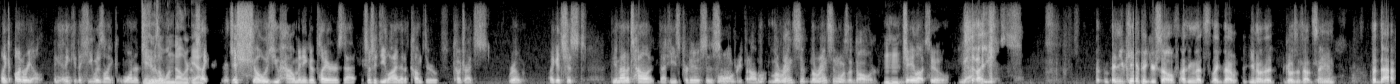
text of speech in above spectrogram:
like unreal. And I think that he was like one or two. Yeah, he was a one dollar. It's Yeah, like it just shows you how many good players that, especially D line, that have come through Coach Wright's room. Like it's just the amount of talent that he's produced is uh, pretty phenomenal. Lorenzen Lorenzen was a dollar, hmm J Lo too. Yeah, Like- and you can't pick yourself. I think that's like that. You know that goes without saying. But that,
